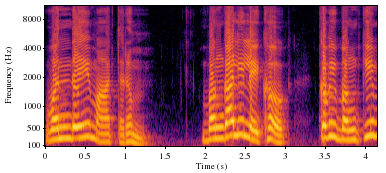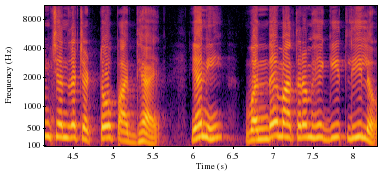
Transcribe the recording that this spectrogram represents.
वंदे मातरम. बंगाली लेखक कवी बंकिमचंद्र चट्टोपाध्याय यांनी वंदे मातरम हे गीत लिहिलं.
